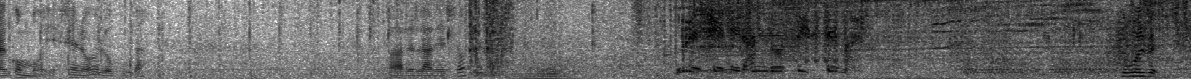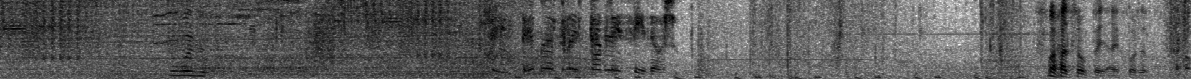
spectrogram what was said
Tener el convoy ese, ¿no? Qué locura. Para arreglar eso. Regenerando sistemas. Que vuelve. Que vuelve. Sistemas restablecidos. Me ha atropellado, hijos de puta.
